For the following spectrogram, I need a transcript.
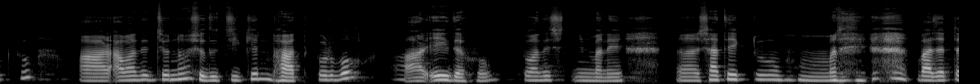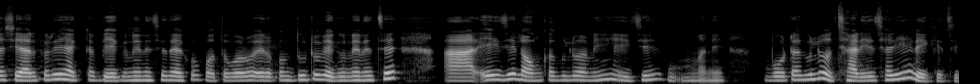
একটু। আর আমাদের জন্য শুধু চিকেন ভাত করব। আর এই দেখো তোমাদের মানে সাথে একটু মানে বাজারটা শেয়ার করি। একটা বেগুন এনেছে, দেখো কত বড়, এরকম দুটো বেগুন এনেছে। আর এই যে লঙ্কাগুলো আমি, এই যে মানে বোটাগুলো ছাড়িয়ে ছাড়িয়ে রেখেছি।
